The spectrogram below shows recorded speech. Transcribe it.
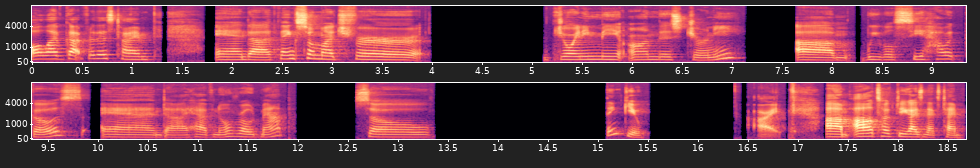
all I've got for this time. And uh, thanks so much for joining me on this journey. Um, we will see how it goes, and I have no roadmap. So, thank you. All right. Um, I'll talk to you guys next time.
